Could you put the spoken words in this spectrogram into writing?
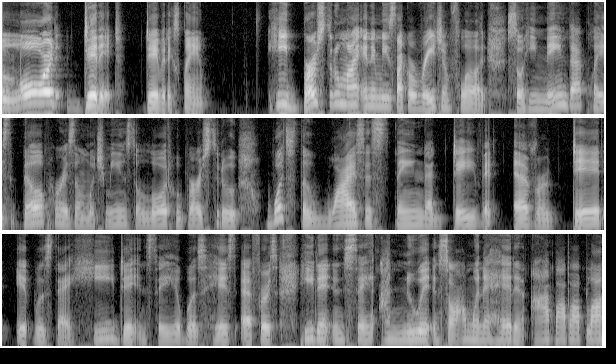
Lord did it, David exclaimed. He burst through my enemies like a raging flood. So he named that place Baal Perazim, which means the Lord who burst through. What's the wisest thing that David ever did, it was that he didn't say it was his efforts. He didn't say, I knew it, and so I went ahead and I blah, blah, blah.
